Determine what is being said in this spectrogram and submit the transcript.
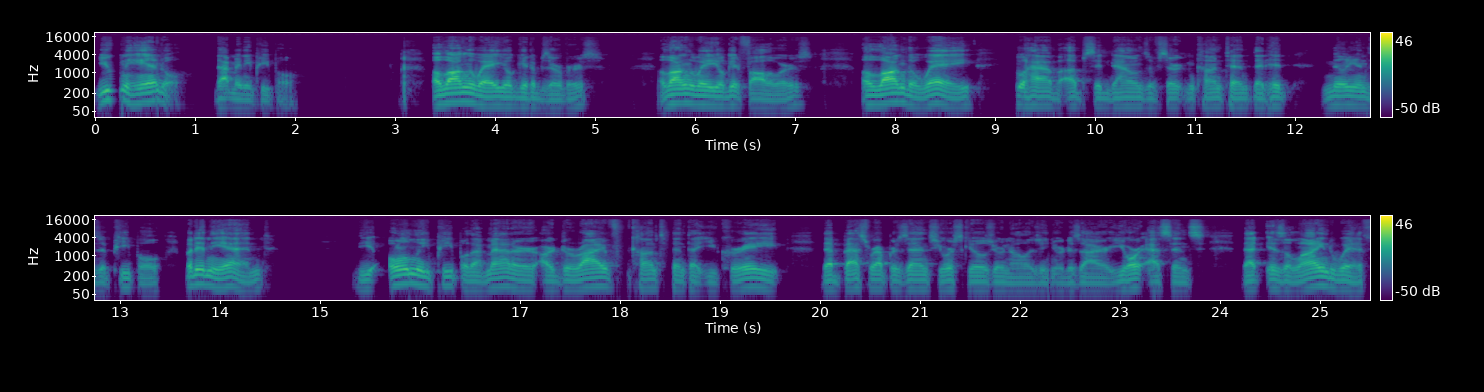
You can handle that many people. Along the way, you'll get observers. Along the way, you'll get followers. Along the way, you'll have ups and downs of certain content that hit millions of people. But in the end, the only people that matter are derived content that you create that best represents your skills, your knowledge, and your desire, your essence that is aligned with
